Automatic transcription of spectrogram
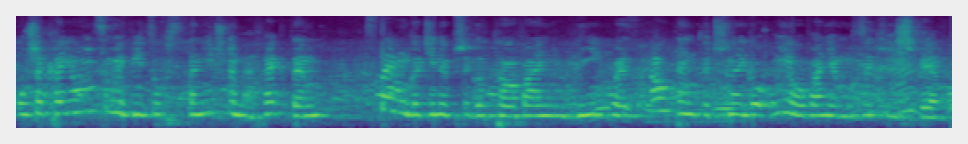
urzekającym widzów scenicznym efektem stoją godziny przygotowań wnikłe z autentycznego umiłowania muzyki i śpiewu.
